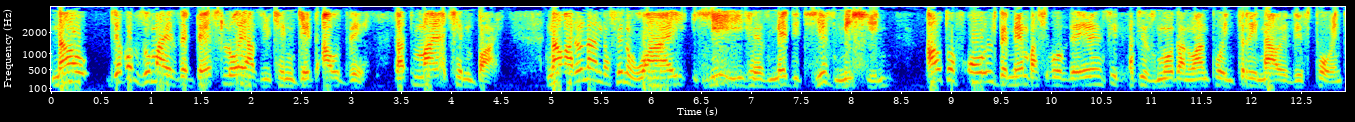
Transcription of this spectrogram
Now, Jacob Zuma is the best lawyers you can get out there that money can buy. Now, I don't understand why he has made it his mission, out of all the membership of the ANC, that is more than 1.3 now at this point,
